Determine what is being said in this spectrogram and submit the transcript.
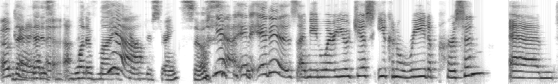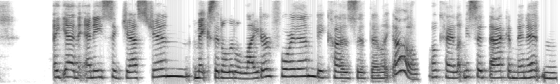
Okay. that, that is uh, uh, one of my yeah. character strengths so yeah it, it is i mean where you're just you can read a person and again, any suggestion makes it a little lighter for them because they're like, oh, okay, let me sit back a minute. And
